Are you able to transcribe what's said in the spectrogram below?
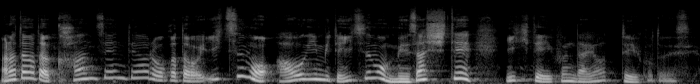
あなた方は完全であるお方をいつも仰ぎ見て、いつも目指して生きていくんだよということですよ。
